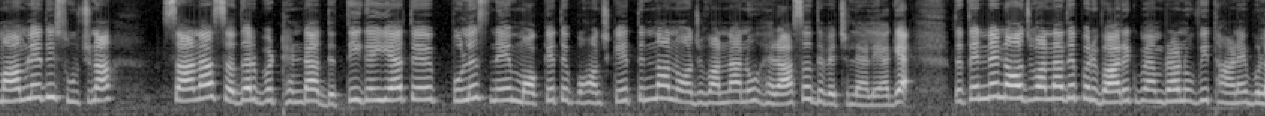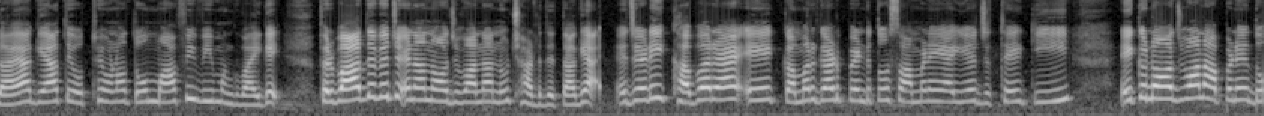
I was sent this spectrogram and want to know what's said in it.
ਮਾਮਲੇ ਦੀ ਸੂਚਨਾ ਸਾਨਾ ਸਦਰ ਬਠਿੰਡਾ ਦਿੱਤੀ ਗਈ ਹੈ ਤੇ ਪੁਲਿਸ ਨੇ ਮੌਕੇ ਤੇ ਪਹੁੰਚ ਕੇ ਤਿੰਨਾਂ ਨੌਜਵਾਨਾਂ ਨੂੰ ਹਿਰਾਸਤ ਦੇ ਵਿੱਚ ਲੈ ਲਿਆ ਗਿਆ। ਤੇ ਤਿੰਨੇ ਨੌਜਵਾਨਾਂ ਦੇ ਪਰਿਵਾਰਕ ਮੈਂਬਰਾਂ ਨੂੰ ਵੀ ਥਾਣੇ ਬੁਲਾਇਆ ਗਿਆ ਤੇ ਉੱਥੇ ਉਹਨਾਂ ਤੋਂ ਮਾਫੀ ਵੀ ਮੰਗਵਾਈ ਗਈ। ਫਿਰ ਬਾਅਦ ਦੇ ਵਿੱਚ ਇਹਨਾਂ ਨੌਜਵਾਨਾਂ ਨੂੰ ਛੱਡ ਦਿੱਤਾ ਗਿਆ। ਇਹ ਜਿਹੜੀ ਖਬਰ ਹੈ, ਇਹ ਕਮਰਗੜ੍ਹ ਪਿੰਡ ਤੋਂ ਸਾਹਮਣੇ ਆਈ ਹੈ, ਜਿੱਥੇ ਕਿ ਇੱਕ ਨੌਜਵਾਨ ਆਪਣੇ ਦੋ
